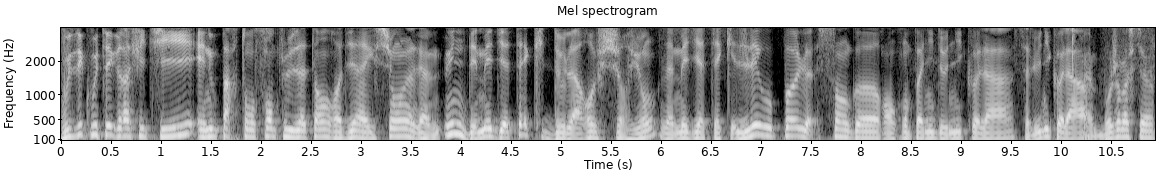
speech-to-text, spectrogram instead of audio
Vous écoutez Graffiti et nous partons sans plus attendre direction euh, une des médiathèques de La Roche-sur-Yon, la médiathèque Léopold Sangor en compagnie de Nicolas. Salut Nicolas. Euh, bonjour Bastien.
